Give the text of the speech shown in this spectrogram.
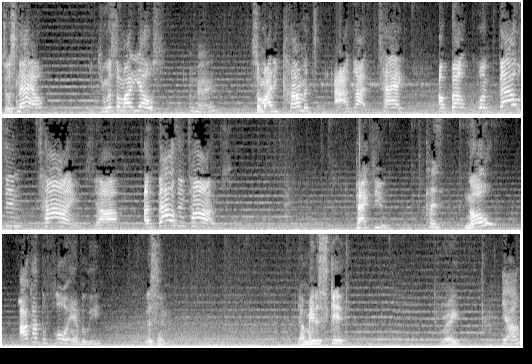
just now. You and somebody else. Okay. Somebody commented. I got tagged about 1,000 times, y'all. A thousand times. Back to you. Cause No, I got the floor, Amberly. Listen, y'all made a skit, right? yeah.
